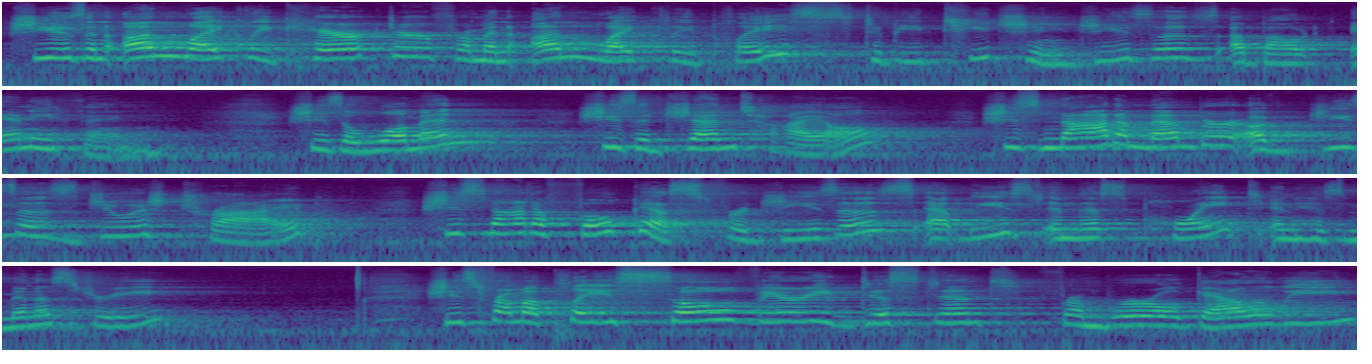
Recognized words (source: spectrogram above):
She is an unlikely character from an unlikely place to be teaching Jesus about anything. She's a woman, she's a Gentile, she's not a member of Jesus' Jewish tribe. She's not a focus for Jesus, at least in this point in his ministry. She's from a place so very distant from rural Galilee,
